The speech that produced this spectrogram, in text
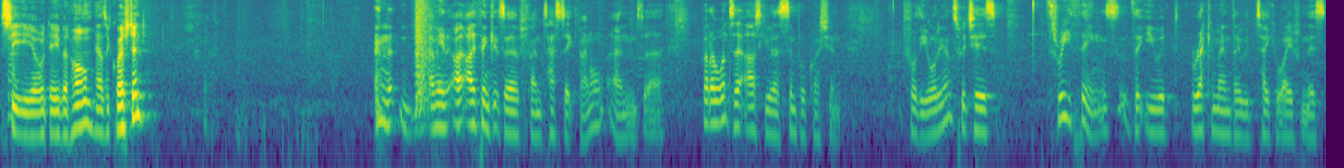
CEO David Holm has a question. I mean, I, I think it's a fantastic panel, and uh, but I want to ask you a simple question for the audience, which is three things that you would recommend they would take away from this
